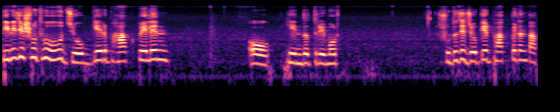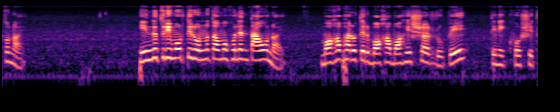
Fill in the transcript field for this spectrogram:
তিনি যে শুধু যজ্ঞের ভাগ পেলেন ও হিন্দু ত্রিমূর শুধু যে যজ্ঞের ভাগ পেলেন তা তো নয় হিন্দু ত্রিমূর্তির অন্যতম হলেন তাও নয়। মহাভারতের মহামহেশ্বর রূপে তিনি ঘোষিত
